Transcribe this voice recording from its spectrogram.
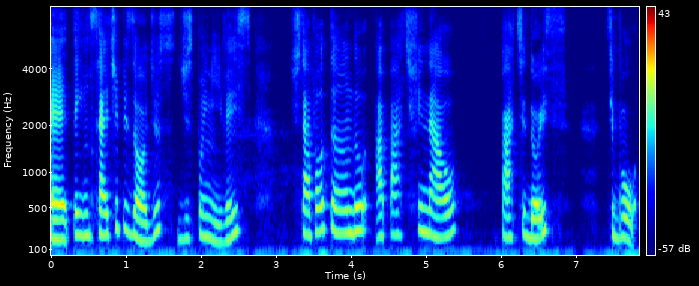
É, tem sete episódios disponíveis. Está voltando a parte final, parte 2. Tipo,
